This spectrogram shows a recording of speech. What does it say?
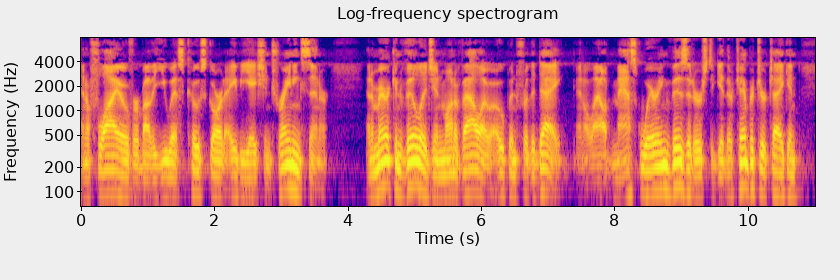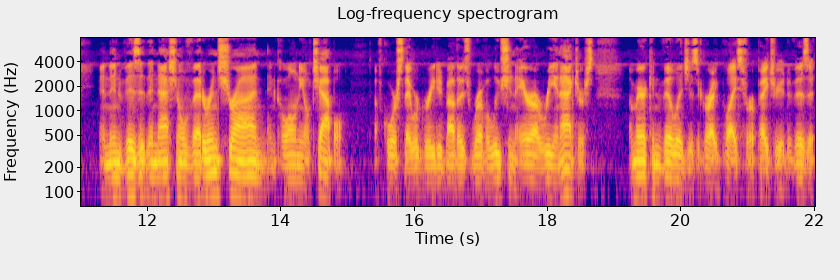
and a flyover by the U.S. Coast Guard Aviation Training Center. An American village in Montevallo opened for the day and allowed mask wearing visitors to get their temperature taken and then visit the National Veterans Shrine and Colonial Chapel. Of course, they were greeted by those Revolution era reenactors. American Village is a great place for a patriot to visit.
